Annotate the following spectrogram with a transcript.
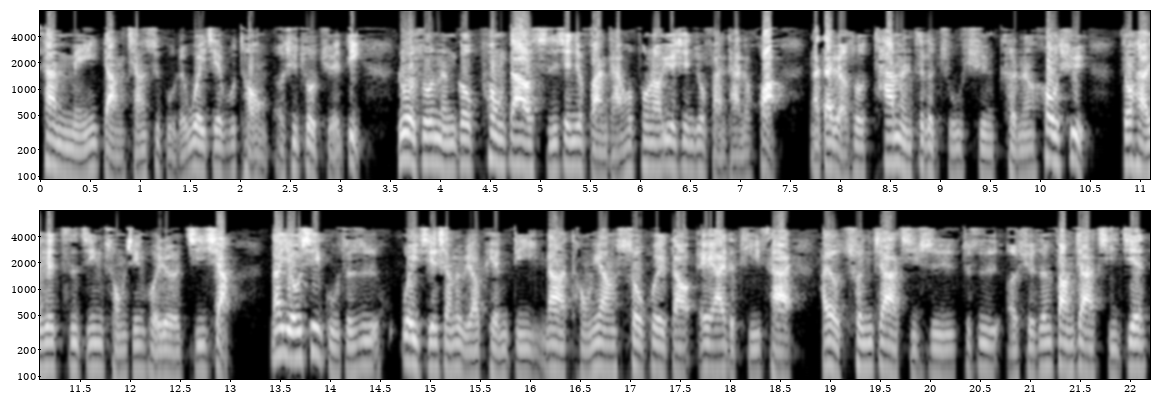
看每一档强势股的位阶不同而去做决定。如果说能够碰到十日线就反弹，或碰到月线就反弹的话，那代表说他们这个族群可能后续都还有一些资金重新回流的迹象。那游戏股则是位阶相对比较偏低，那同样受惠到 AI 的题材，还有春假其实就是呃学生放假期间，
